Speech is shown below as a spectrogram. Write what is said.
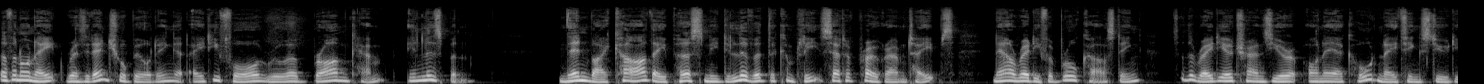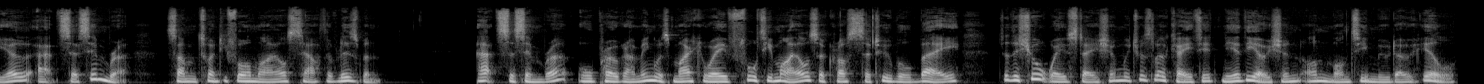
of an ornate residential building at 84 Rua Braamcamp in Lisbon. Then by car they personally delivered the complete set of program tapes, now ready for broadcasting, to the Radio Trans Europe on air coordinating studio at Sesimbra, some 24 miles south of Lisbon. At Sesimbra, all programming was microwaved 40 miles across Setúbal Bay to the shortwave station which was located near the ocean on Monte Mudo Hill,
